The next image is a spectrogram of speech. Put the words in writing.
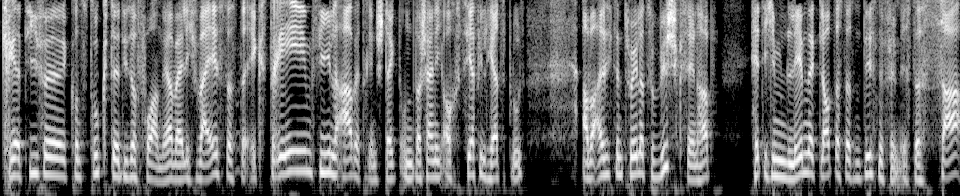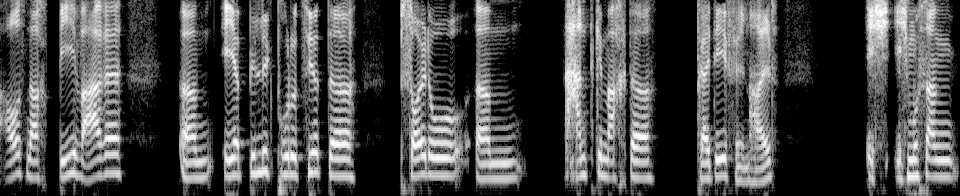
kreative Konstrukte dieser Form, ja, weil ich weiß, dass da extrem viel Arbeit drin steckt und wahrscheinlich auch sehr viel Herzblut. Aber als ich den Trailer zu Wish gesehen habe, hätte ich im Leben nicht geglaubt, dass das ein Disney-Film ist. Das sah aus nach B-Ware, ähm, eher billig produzierter, pseudo ähm, handgemachter 3D-Film halt. Ich, ich muss sagen,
